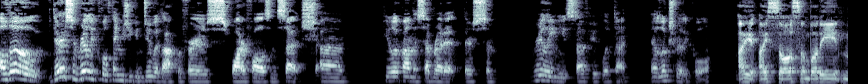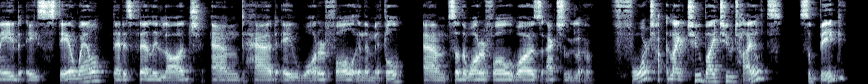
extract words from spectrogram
Although there are some really cool things you can do with aquifers, waterfalls, and such. Um, if you look on the subreddit, there's some really neat stuff people have done. It looks really cool. I, I saw somebody made a stairwell that is fairly large and had a waterfall in the middle. Um, so the waterfall was actually four, ti- like two by two tiles, so big,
